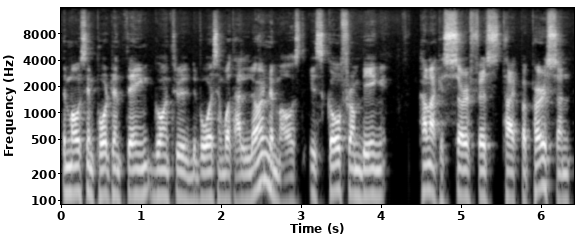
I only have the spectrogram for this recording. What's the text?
the most important thing going through the divorce and what I learned the most is go from being kind of like a surface type of person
